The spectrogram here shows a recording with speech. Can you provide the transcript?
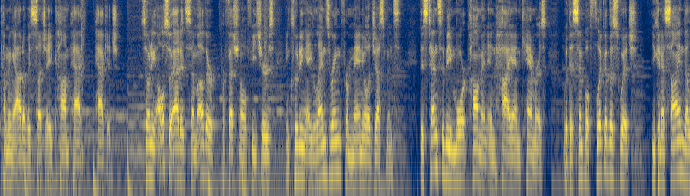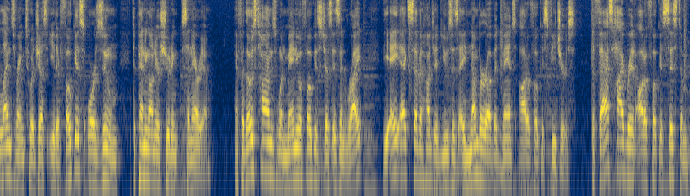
coming out of a, such a compact package. Sony also added some other professional features including a lens ring for manual adjustments. This tends to be more common in high-end cameras. With a simple flick of the switch, you can assign the lens ring to adjust either focus or zoom depending on your shooting scenario. And for those times when manual focus just isn't right, the AX700 uses a number of advanced autofocus features. The fast hybrid autofocus system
